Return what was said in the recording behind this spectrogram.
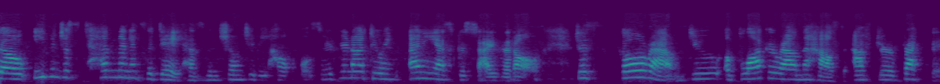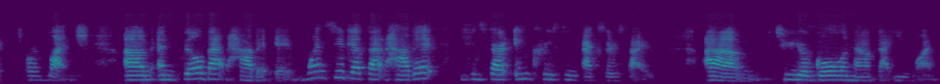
So even just 10 minutes a day has been shown to be helpful. So if you're not doing any exercise at all, just go around, do a block around the house after breakfast or lunch, um, and build that habit in. Once you get that habit, you can start increasing exercise um, to your goal amount that you want.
